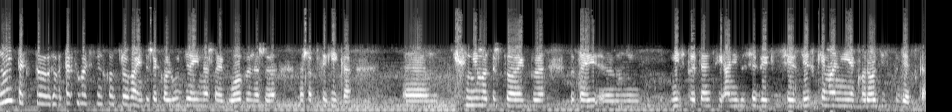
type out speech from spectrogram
No i tak, to, tak chyba jesteśmy skonstruowani też jako ludzie i nasze głowy, nasze, nasza psychika. Nie ma też co jakby tutaj mieć pretensji ani do siebie, się jest dzieckiem, ani jako rodzic do dziecka.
